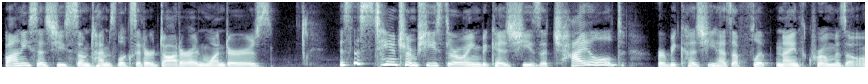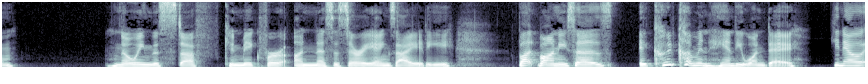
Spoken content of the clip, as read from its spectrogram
Bonnie says she sometimes looks at her daughter and wonders, is this tantrum she's throwing because she's a child or because she has a flipped ninth chromosome? Knowing this stuff can make for unnecessary anxiety. But Bonnie says it could come in handy one day. You know,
